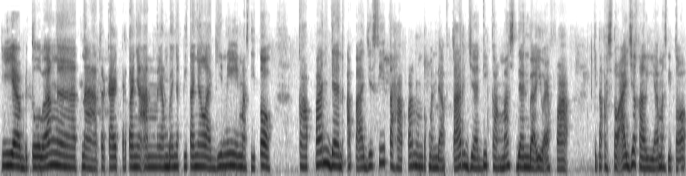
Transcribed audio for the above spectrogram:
Iya, betul banget. Nah, terkait pertanyaan yang banyak ditanya lagi nih, Mas Dito kapan dan apa aja sih tahapan untuk mendaftar jadi Kang Mas dan Mbak Yu Eva? Kita kasih tahu aja kali ya Mas Dito.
